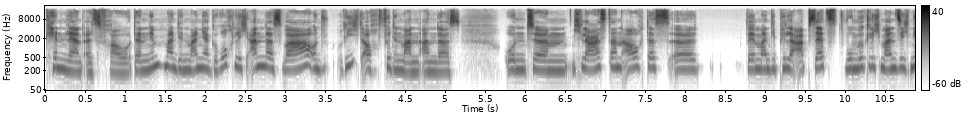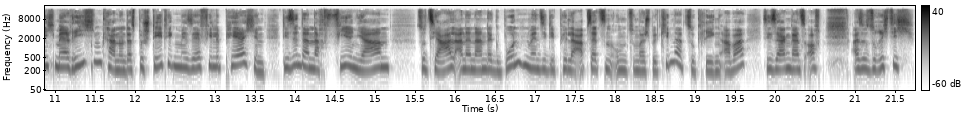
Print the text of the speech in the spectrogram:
kennenlernt als Frau, dann nimmt man den Mann ja geruchlich anders wahr und riecht auch für den Mann anders. Und ähm, ich las dann auch, dass äh, wenn man die Pille absetzt, womöglich man sich nicht mehr riechen kann. Und das bestätigen mir sehr viele Pärchen. Die sind dann nach vielen Jahren sozial aneinander gebunden, wenn sie die Pille absetzen, um zum Beispiel Kinder zu kriegen. Aber sie sagen ganz oft, also so richtig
